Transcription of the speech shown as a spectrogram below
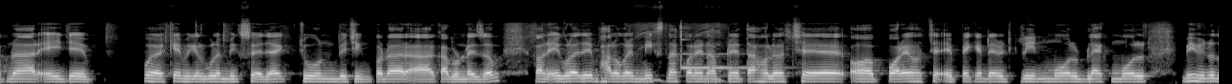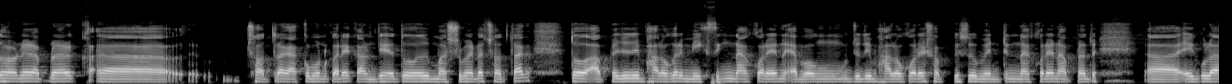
আপনার এই যে কেমিক্যালগুলো মিক্স হয়ে যায়, চুন ব্লিচিং পাউডার আর কার্বন ডাইজম কারণ এগুলো যদি ভালো করে মিক্স না করেন আপনি, তাহলে হচ্ছে পরে হচ্ছে এই প্যাকেটের গ্রিন মোল ব্ল্যাক মোল বিভিন্ন ধরনের আপনার ছত্রাক আক্রমণ করে, কারণ যেহেতু মাশরুম একটা ছত্রাক, তো আপনি যদি ভালো করে মিক্সিং না করেন এবং যদি ভালো করে সব কিছু মেনটেন না করেন, আপনার এগুলা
